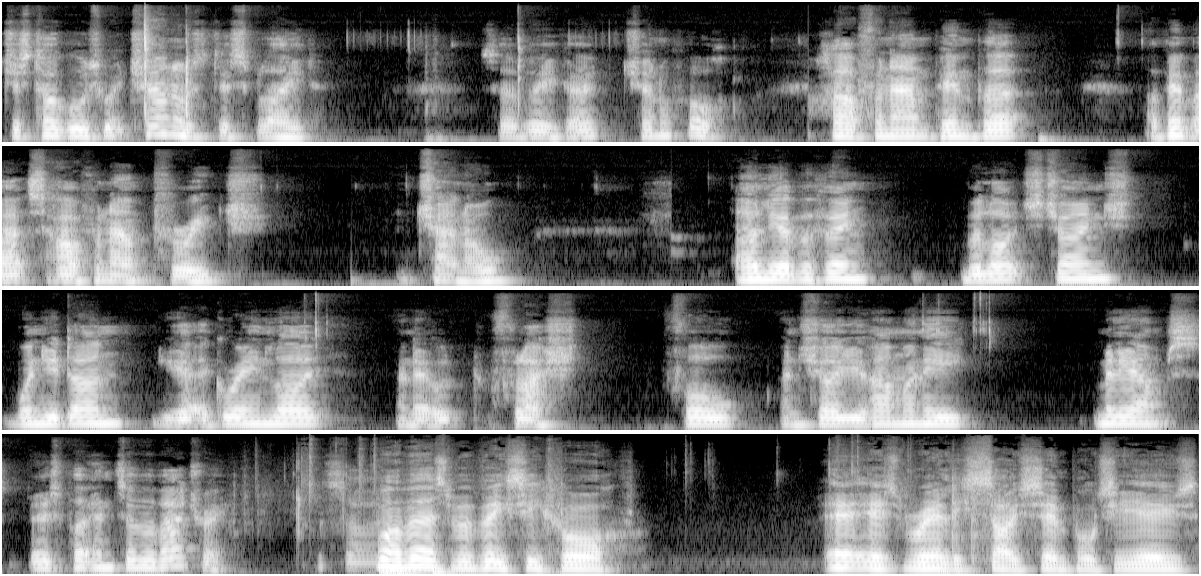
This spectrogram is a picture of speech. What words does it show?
just toggles which channel is displayed. So there you go, channel 4. Half an amp input. I think that's half an amp for each channel. Only other thing, the lights change. When you're done, you get a green light and it will flash full and show you how many milliamps is put into the battery. So... Well, there's the VC4. It is really so simple to use.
